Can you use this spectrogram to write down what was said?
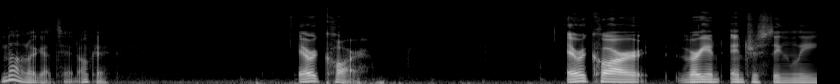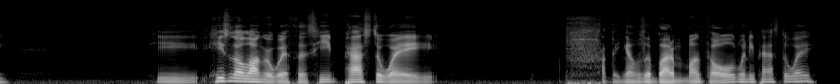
No, I got ten. Okay. Eric Carr. Eric Carr, very in- interestingly, he he's no longer with us. He passed away. I think I was about a month old when he passed away.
